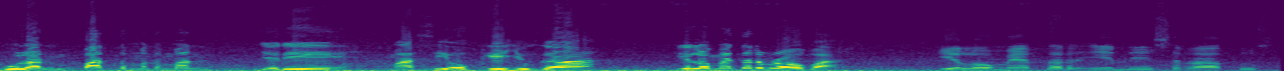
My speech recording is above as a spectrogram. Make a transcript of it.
bulan 4 teman-teman. Jadi masih oke juga. Kilometer berapa Pak? Kilometer ini 125.000.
